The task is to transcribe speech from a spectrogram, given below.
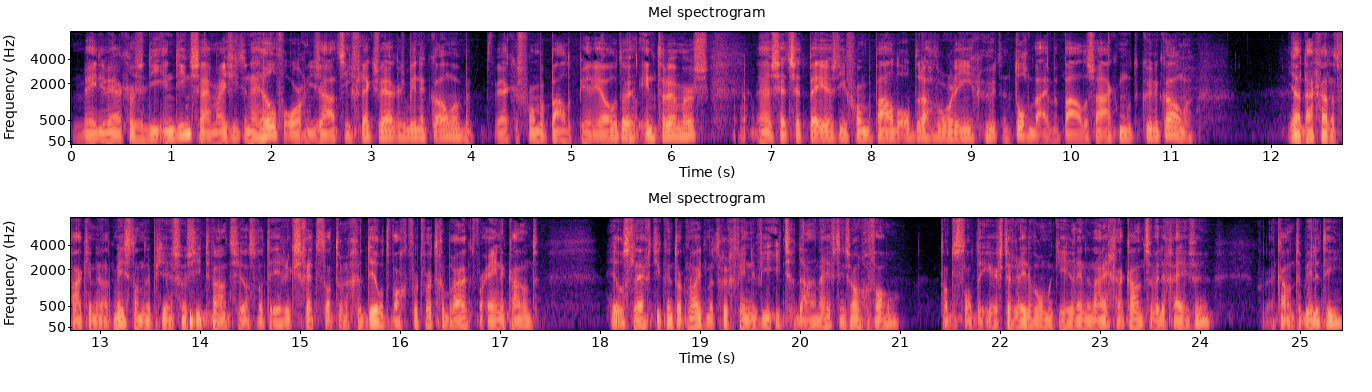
medewerkers die in dienst zijn. Maar je ziet in heel veel organisaties flexwerkers binnenkomen. Werkers voor een bepaalde periode. Intrummers. eh, ZZP'ers die voor een bepaalde opdracht worden ingehuurd. En toch bij bepaalde zaken moeten kunnen komen. Ja, daar gaat het vaak inderdaad mis. Dan heb je zo'n situatie als wat Erik schetst, dat er een gedeeld wachtwoord wordt gebruikt voor één account. Heel slecht. Je kunt ook nooit meer terugvinden wie iets gedaan heeft in zo'n geval. Dat is al de eerste reden waarom ik iedereen een eigen account zou willen geven. Voor de accountability.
